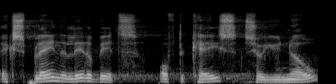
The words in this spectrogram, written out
explain a little bit of the case so you know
